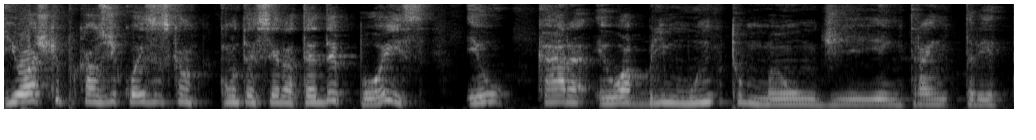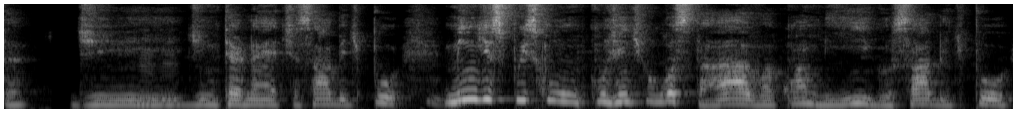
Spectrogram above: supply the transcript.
e eu acho que por causa de coisas que aconteceram até depois, eu, cara, eu abri muito mão de entrar em treta de, uhum. de internet, sabe? Tipo, me indispus com, com gente que eu gostava, com amigos, sabe? Tipo,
